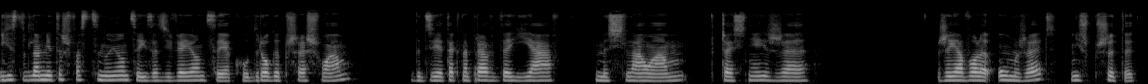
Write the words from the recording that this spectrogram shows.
jest to dla mnie też fascynujące i zadziwiające, jaką drogę przeszłam, gdzie tak naprawdę ja myślałam wcześniej, że, że ja wolę umrzeć niż przytyć.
